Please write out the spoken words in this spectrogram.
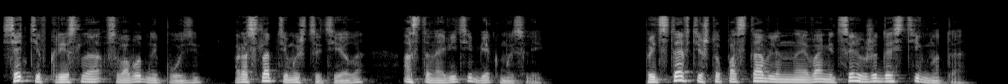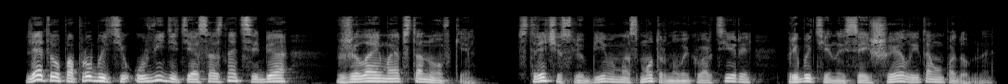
Сядьте в кресло в свободной позе, расслабьте мышцы тела, остановите бег мыслей. Представьте, что поставленная вами цель уже достигнута, для этого попробуйте увидеть и осознать себя в желаемой обстановке. Встреча с любимым, осмотр новой квартиры, прибытие на Сейшелы и тому подобное.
